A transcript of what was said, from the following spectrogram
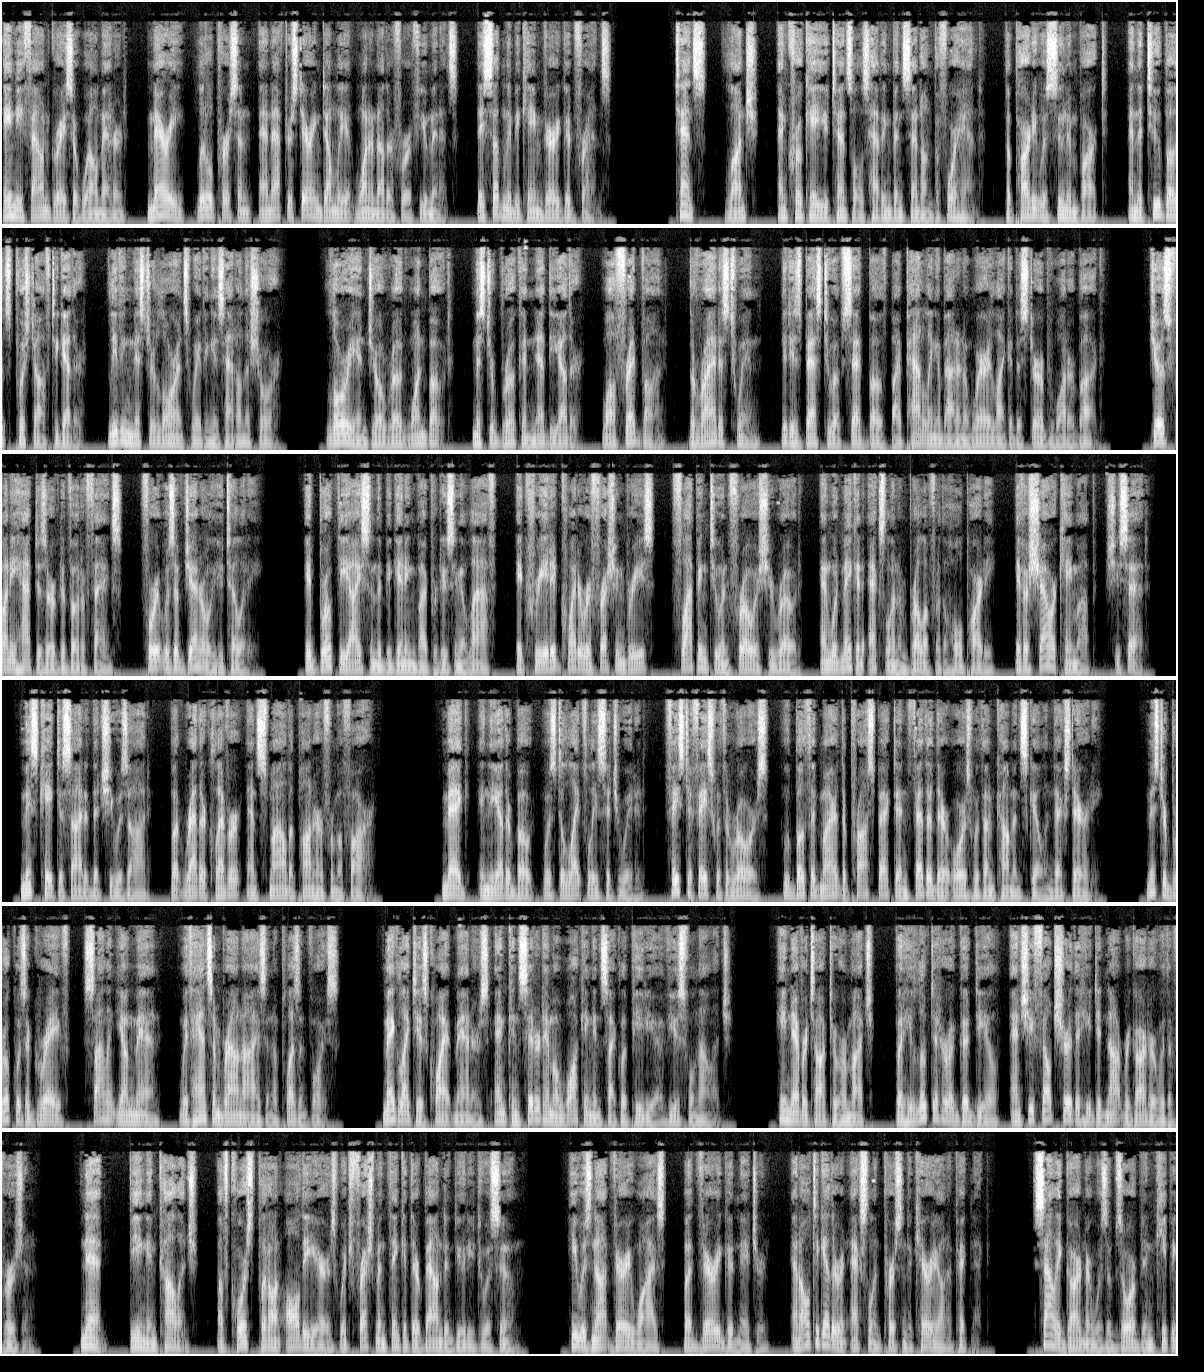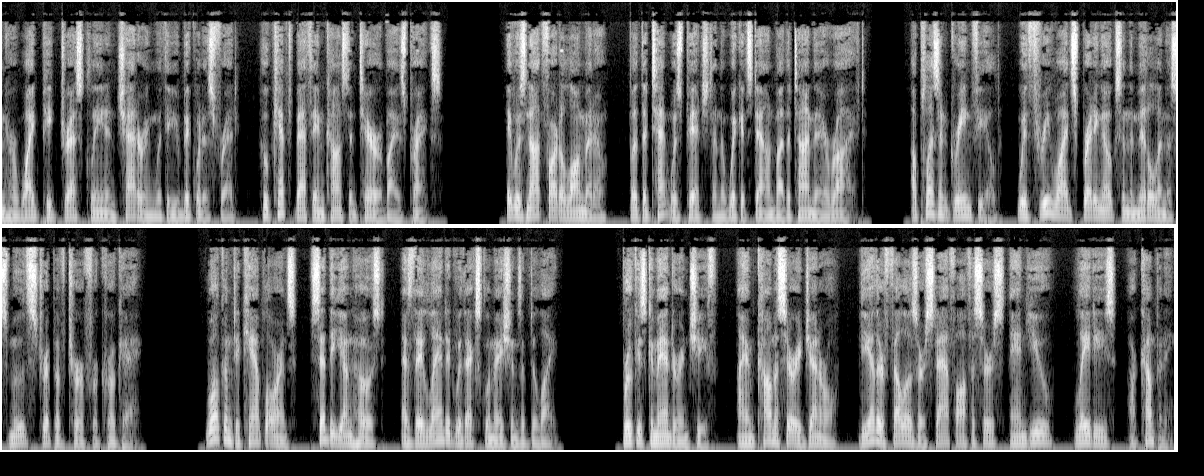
Amy found Grace a well mannered, merry, little person, and after staring dumbly at one another for a few minutes, they suddenly became very good friends. Tents, lunch, and croquet utensils having been sent on beforehand, the party was soon embarked, and the two boats pushed off together, leaving Mr. Lawrence waving his hat on the shore. Laurie and Jo rowed one boat, Mr. Brooke and Ned the other, while Fred Vaughn, the riotous twin, did his best to upset both by paddling about in a wherry like a disturbed water bug. Jo's funny hat deserved a vote of thanks, for it was of general utility. It broke the ice in the beginning by producing a laugh, it created quite a refreshing breeze, flapping to and fro as she rode, and would make an excellent umbrella for the whole party, if a shower came up, she said. Miss Kate decided that she was odd, but rather clever, and smiled upon her from afar. Meg, in the other boat, was delightfully situated, face to face with the rowers, who both admired the prospect and feathered their oars with uncommon skill and dexterity. Mr. Brooke was a grave, silent young man, with handsome brown eyes and a pleasant voice. Meg liked his quiet manners and considered him a walking encyclopedia of useful knowledge. He never talked to her much, but he looked at her a good deal, and she felt sure that he did not regard her with aversion. Ned, being in college, of course put on all the airs which freshmen think it their bounden duty to assume. He was not very wise, but very good natured, and altogether an excellent person to carry on a picnic. Sally Gardner was absorbed in keeping her white peaked dress clean and chattering with the ubiquitous Fred, who kept Beth in constant terror by his pranks. It was not far to Longmeadow, but the tent was pitched and the wickets down by the time they arrived. A pleasant green field, with three wide spreading oaks in the middle and a smooth strip of turf for croquet. Welcome to Camp Lawrence, said the young host, as they landed with exclamations of delight. Brooke is Commander in Chief, I am Commissary General, the other fellows are staff officers, and you, ladies, are company.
